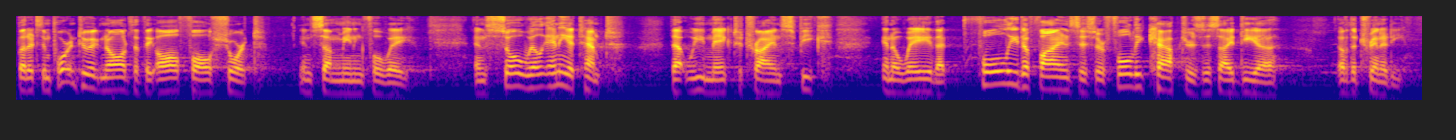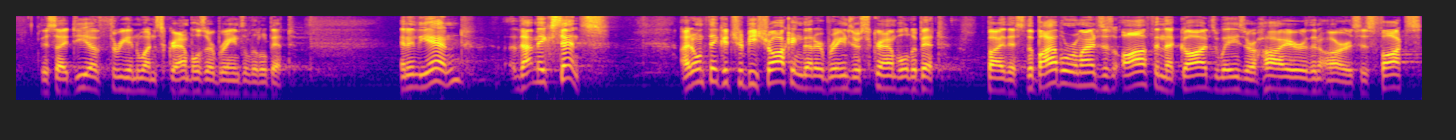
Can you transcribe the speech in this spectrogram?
But it's important to acknowledge that they all fall short in some meaningful way and so will any attempt that we make to try and speak in a way that fully defines this or fully captures this idea of the Trinity. This idea of three in one scrambles our brains a little bit. And in the end, that makes sense. I don't think it should be shocking that our brains are scrambled a bit by this. The Bible reminds us often that God's ways are higher than ours, His thoughts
